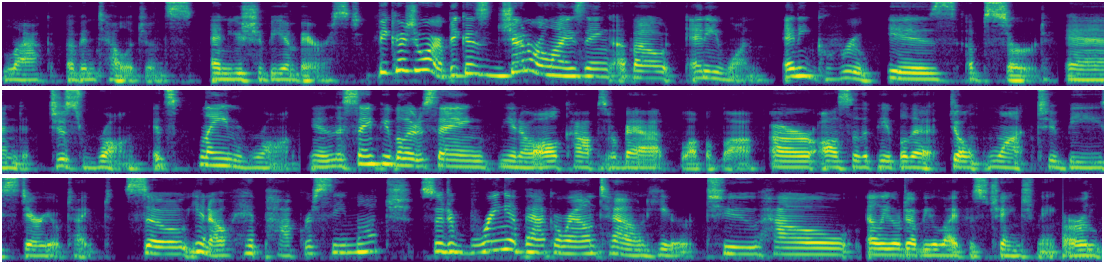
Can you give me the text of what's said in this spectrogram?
lack of intelligence and you should be embarrassed because you are, because generalizing about anyone, any group is absurd and just wrong. It's plain wrong. And the same people that are saying, you know, all cops are bad, blah, blah, blah, are also the people that don't want to be stereotyped. So, you know, hypocrisy much. So to bring it back around town here to how LEOW life has changed me, or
